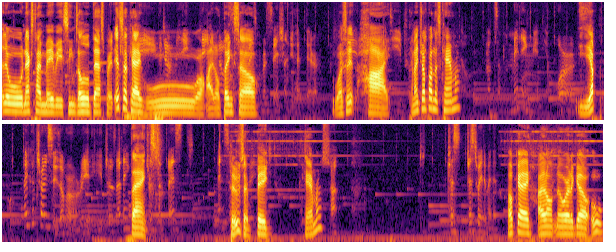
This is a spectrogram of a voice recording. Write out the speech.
oh, next time maybe seems a little desperate. It's okay. Hey, did you really Ooh, I don't think so. conversation you had there? Was it? Hi. Can I jump on this camera? Lots of meaning in your words. Yep. Like good choices overall, Thanks. just the best answers Those are big cameras. Uh, just, just wait a minute. Okay, I don't know where to go. Ooh,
